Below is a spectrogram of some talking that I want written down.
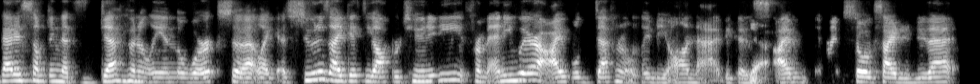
that is something that's definitely in the works so that like as soon as i get the opportunity from anywhere i will definitely be on that because yeah. i'm i'm so excited to do that.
